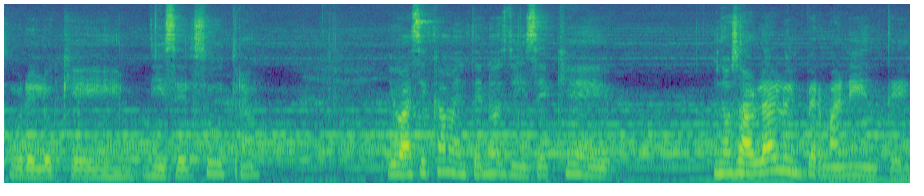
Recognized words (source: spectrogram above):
sobre lo que dice el sutra. Y básicamente nos dice que nos habla de lo impermanente,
